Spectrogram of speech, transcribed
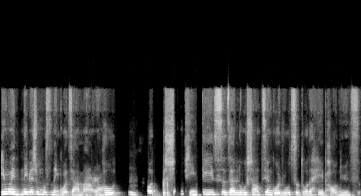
因为那边是穆斯林国家嘛，然后嗯我生平第一次在路上见过如此多的黑袍女子。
